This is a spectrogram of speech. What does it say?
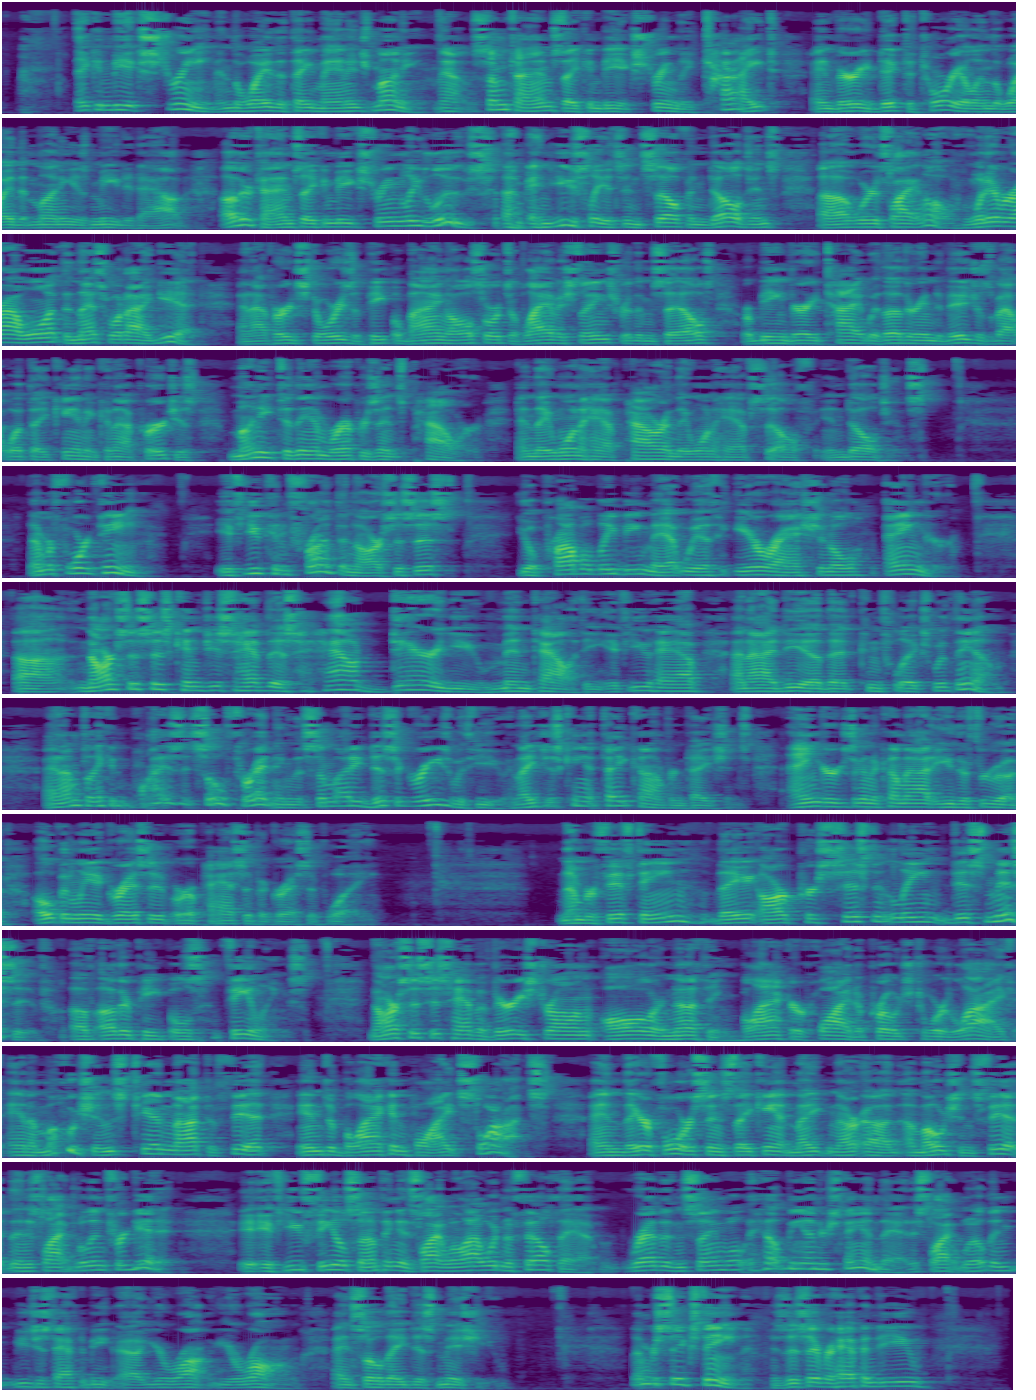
they can be extreme in the way that they manage money. Now, sometimes they can be extremely tight and very dictatorial in the way that money is meted out. Other times they can be extremely loose. And usually it's in self-indulgence uh, where it's like, oh, whatever I want, then that's what I get. And I've heard stories of people buying all sorts of lavish things for themselves or being very tight with other individuals about what they can and cannot purchase. Money to them represents power and they want to have power and they want to have self-indulgence. Number 14, if you confront the narcissist, you'll probably be met with irrational anger. Uh, narcissists can just have this how dare you mentality if you have an idea that conflicts with them. And I'm thinking, why is it so threatening that somebody disagrees with you and they just can't take confrontations? Anger is going to come out either through an openly aggressive or a passive aggressive way. Number 15, they are persistently dismissive of other people's feelings. Narcissists have a very strong all or nothing, black or white approach toward life, and emotions tend not to fit into black and white slots. And therefore, since they can't make uh, emotions fit, then it's like, well, then forget it. If you feel something, it's like, well, I wouldn't have felt that. Rather than saying, well, help me understand that. It's like, well, then you just have to be, uh, you're wrong. You're wrong. And so they dismiss you. Number 16, has this ever happened to you?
